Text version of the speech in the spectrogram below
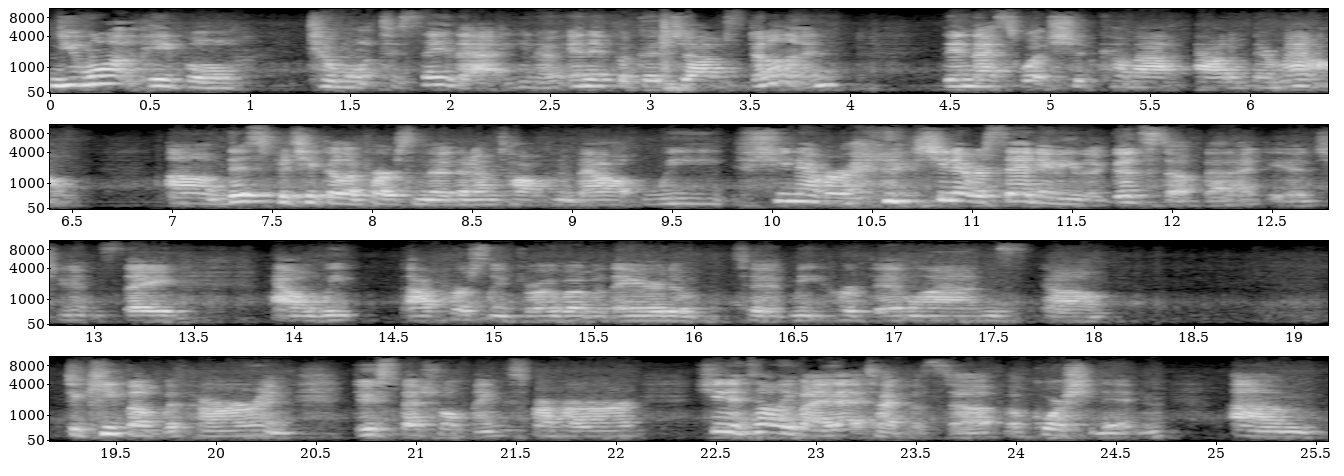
you want people to want to say that, you know, and if a good job's done, then that's what should come out, out of their mouth. Um, this particular person though that I'm talking about, we she never she never said any of the good stuff that I did. She didn't say how we I personally drove over there to, to meet her deadlines, um, to keep up with her and do special things for her. She didn't tell anybody that type of stuff. Of course she didn't. Um,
